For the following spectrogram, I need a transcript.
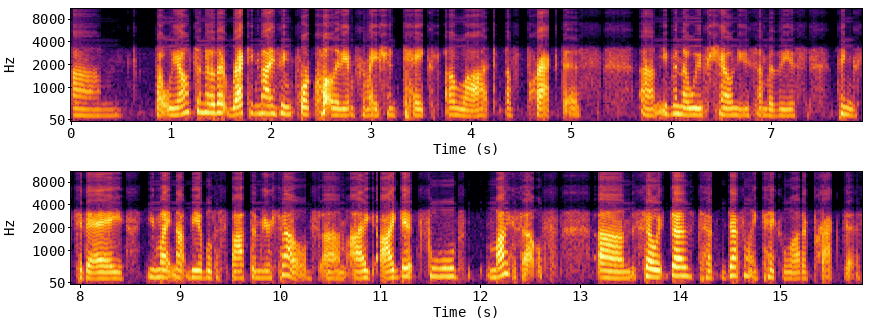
Um, but we also know that recognizing poor quality information takes a lot of practice. Um, even though we've shown you some of these things today, you might not be able to spot them yourselves. Um, I, I, get fooled myself. Um, so it does definitely take a lot of practice.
